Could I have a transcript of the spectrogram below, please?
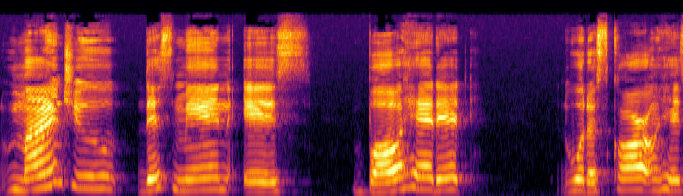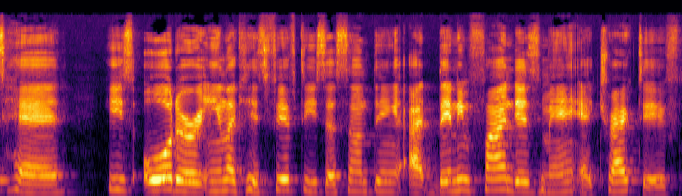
Mind you, this man is bald headed with a scar on his head. He's older in like his 50s or something. I didn't find this man attractive.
